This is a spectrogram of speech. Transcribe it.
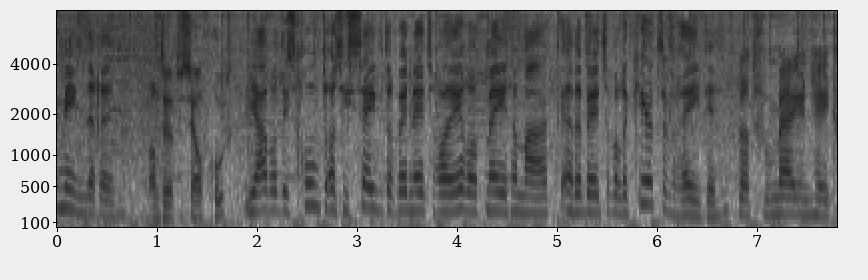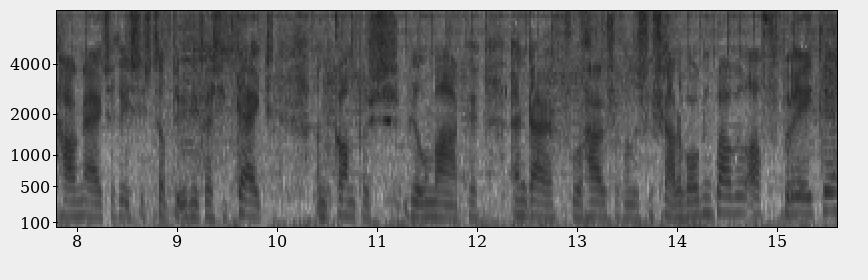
minderen. Want u hebt het zelf goed? Ja, wat is goed. Als je 70 bent, heeft er al heel wat meegemaakt. En dan ben je wel een keer tevreden. Wat voor mij een heet hangijzer is... is dat de universiteit een campus wil maken... en daarvoor huizen van de sociale woningbouw wil afbreken.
